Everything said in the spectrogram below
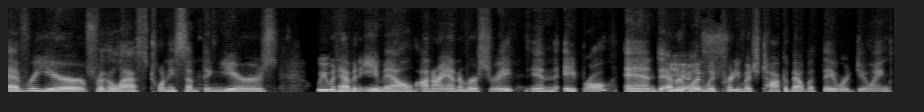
every year for the last 20 something years, we would have an email on our anniversary in April, and everyone yes. would pretty much talk about what they were doing.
